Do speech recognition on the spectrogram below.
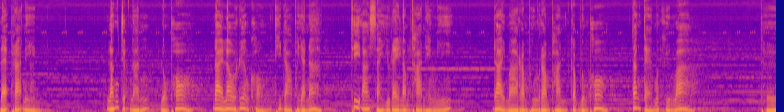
และพระเนน หลังจากนั้นหลวงพ่อได้เล่าเรื่องของธิดาพญานาคที่อาศัยอยู่ในลำธารแห่งนี้ ได้มารำพึงรำพันกับหลวงพ่อตั้งแต่เมื่อคืนว่า เธอ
